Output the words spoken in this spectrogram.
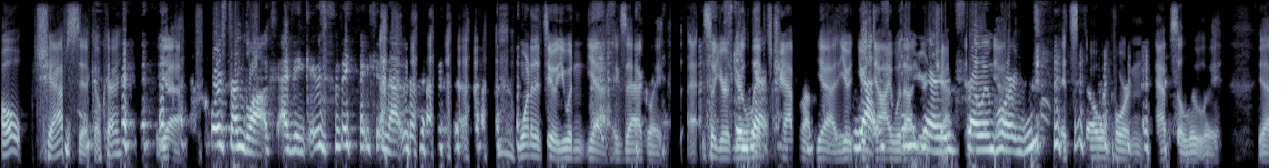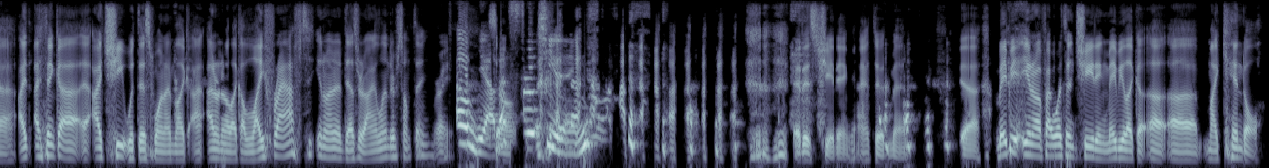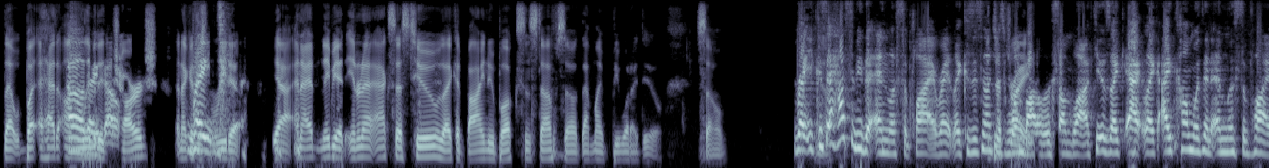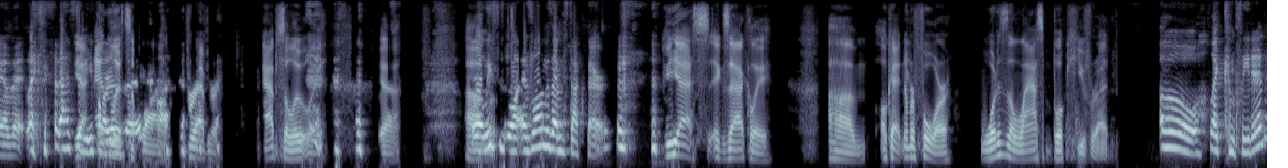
Oh, chapstick. Okay. Yeah. or sunblock, I think something like that. One of the two. You wouldn't. Yeah, exactly. Uh, so your your lips chap up. Yeah, you, you die without your chapstick. It's so important. Yeah. It's so important. Absolutely. Yeah. I, I think uh, I cheat with this one. I'm like, I, I don't know, like a life raft, you know, on a desert island or something, right? Oh yeah, so. that's so cheating. it is cheating. I have to admit. Yeah, maybe you know, if I wasn't cheating, maybe like a, a, a my Kindle that, but it had oh, unlimited oh, charge, and I could right. just read it. Yeah, and I had maybe had internet access too. I could buy new books and stuff. So that might be what I do. So Right, because yeah. it has to be the endless supply, right? Like, because it's not just That's one right. bottle of sunblock. It's like, I, like I come with an endless supply of it. Like that has to yeah, be part endless of the supply forever. Absolutely, yeah. Um, or at least as long, as long as I'm stuck there. yes, exactly. Um, okay, number four. What is the last book you've read? Oh, like completed?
